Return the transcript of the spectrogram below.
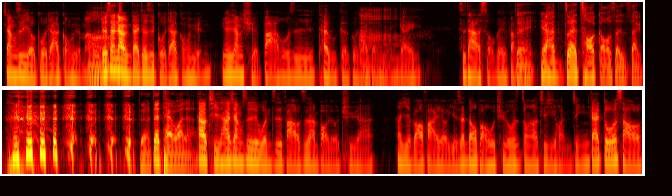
像是有国家公园嘛。哦、我觉得三角鱼应该就是国家公园，因为像雪霸或是太鲁阁国家公园应该。是他的守备范围，对，因为他坐在超高山上。对啊，在台湾啊，还有其他像是文资法有自然保留区啊，那野保法也有野生动物保护区或是重要栖息环境，应该多少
